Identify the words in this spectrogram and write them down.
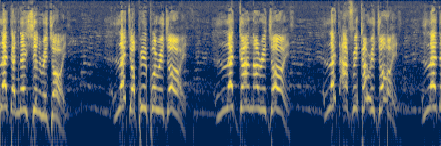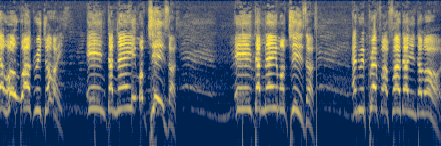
Let the nation rejoice. Let your people rejoice. Let Ghana rejoice. Let Africa rejoice. Let the whole world rejoice. In the name of Jesus. In the name of Jesus. And we pray for our Father in the Lord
